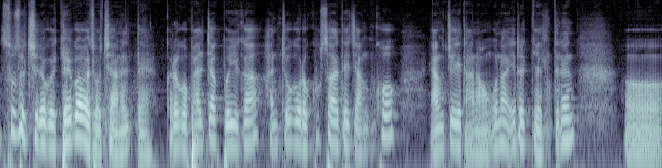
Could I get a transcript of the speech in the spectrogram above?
수술 치료가 결과가 좋지 않을 때 그리고 발작 부위가 한쪽으로 국소화되지 않고 양쪽이 다 나오거나 이렇게 할 때는 어,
